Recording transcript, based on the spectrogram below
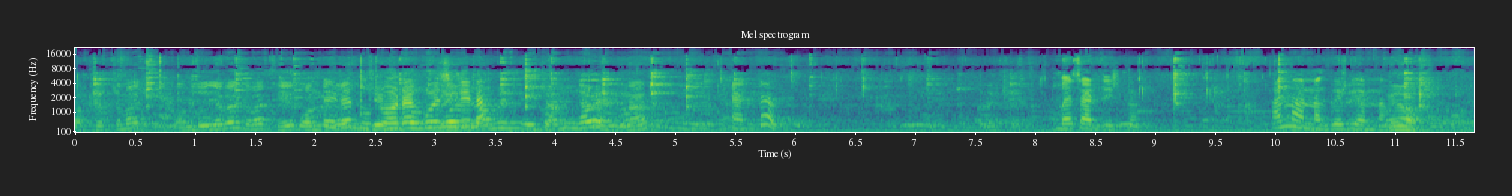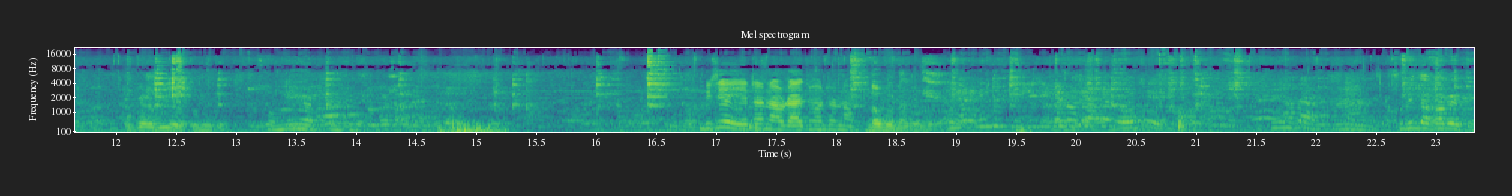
দশটার সময় বন্ধ হয়ে যাবে তোমার খেয়ে বন্ধ এটা দুটো অর্ডার করেছিলি না? এই চাউমিন খাবে? না। একটা? ব্যাস আর দিস না। আর না না গ্রেভি আর না। ওকে দিয়ে তুমি তো বিজয় এটা নাও রাজমাটা নাও। নেব নেব নেব। সুনিতা খাবে তো?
